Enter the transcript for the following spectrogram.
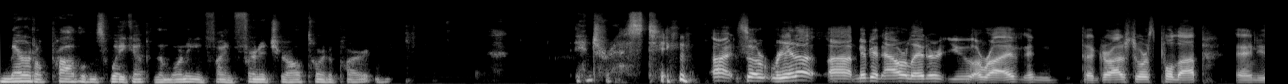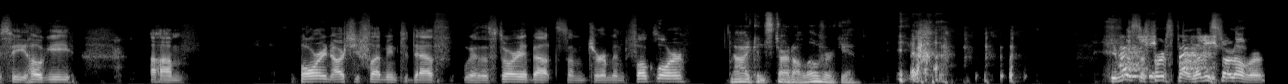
marital problems wake up in the morning and find furniture all torn apart. Interesting. All right, so Rihanna, uh, maybe an hour later, you arrive and the garage doors pulled up, and you see Hoagie um, boring Archie Fleming to death with a story about some German folklore. Now I can start all over again. You missed the first part. Let me start over.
